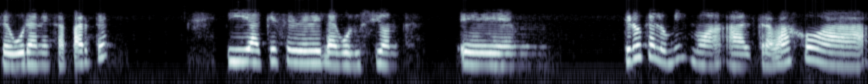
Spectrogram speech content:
segura en esa parte. ¿Y a qué se debe la evolución? Eh, creo que a lo mismo, al trabajo, a,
